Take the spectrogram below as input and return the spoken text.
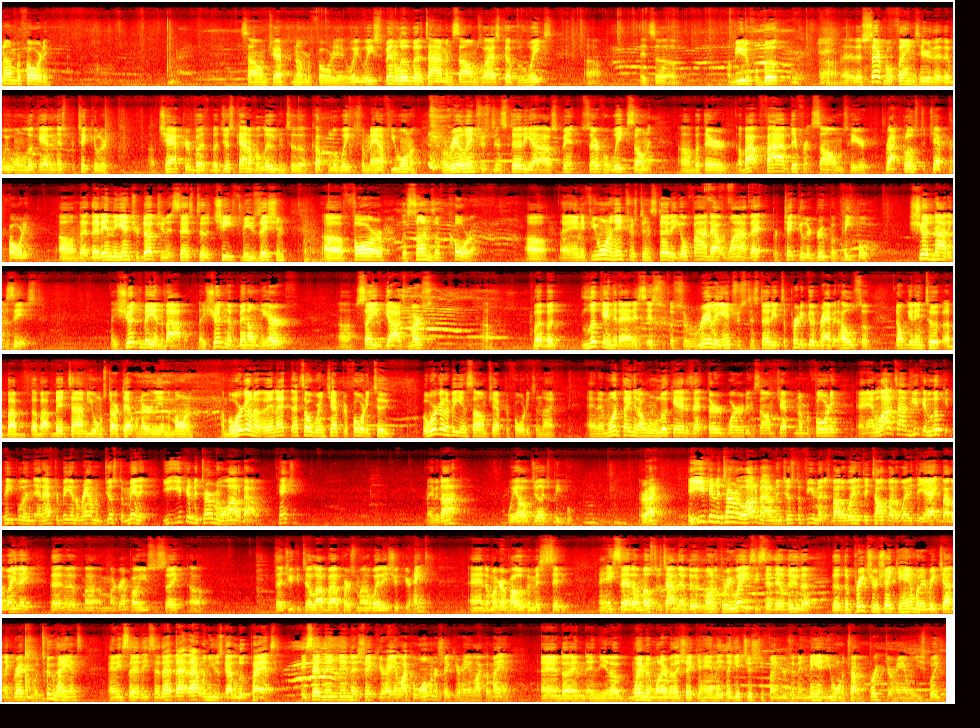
number 40. Psalm chapter number 40. We, we spent a little bit of time in Psalms last couple of weeks. Uh, it's a, a, beautiful book. Uh, there's several things here that, that we want to look at in this particular uh, chapter, but, but just kind of alluding to a couple of weeks from now. If you want a, a real interesting study, I, have spent several weeks on it, uh, but there are about five different Psalms here, right close to chapter 40. Um, that, that in the introduction it says to the chief musician uh, for the sons of Korah. Uh, and if you want an interesting study, go find out why that particular group of people should not exist. They shouldn't be in the Bible. They shouldn't have been on the earth, uh, save God's mercy. Uh, but but look into that. It's, it's it's a really interesting study. It's a pretty good rabbit hole. So don't get into it about, about bedtime. You want to start that one early in the morning. Um, but we're gonna, and that, that's over in chapter forty-two. But we're going to be in Psalm chapter forty tonight. And then one thing that I want to look at is that third word in Psalm chapter number 40. And a lot of times you can look at people, and, and after being around them just a minute, you, you can determine a lot about them, can't you? Maybe not. We all judge people. All right? You can determine a lot about them in just a few minutes by the way that they talk, by the way that they act, by the way they. The, uh, my, my, grandpa used to say uh, that you could tell a lot about a person by the way they shook your hand. And uh, my grandpa lived in Mississippi. And he said uh, most of the time they'll do it one of three ways. He said they'll do the, the, the preacher shake your hand where they reach out and they grab you with two hands. And he said, he said that, that, that one you just got to look past. He said, then, then they shake your hand like a woman or shake your hand like a man. And, uh, and, and, you know, women, whenever they shake your hand, they, they get just your fingers. And then men, you want to try to break their hand when you squeeze.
